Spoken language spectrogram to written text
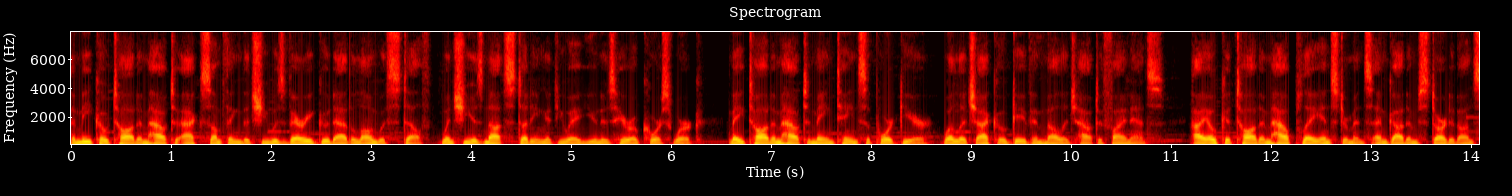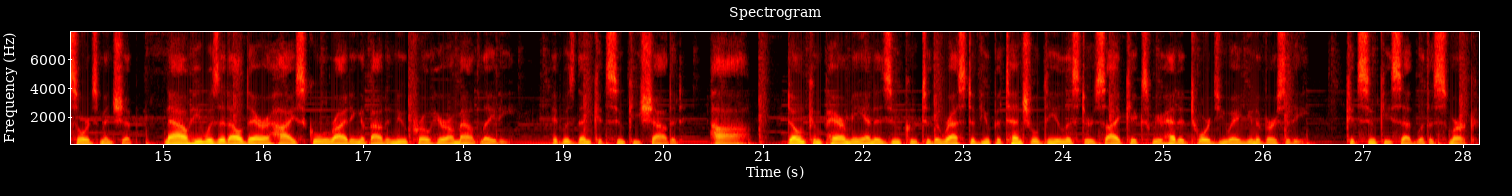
Amiko taught him how to act something that she was very good at along with stealth when she is not studying at UA Yuna's hero coursework. Mei taught him how to maintain support gear, while Ochako gave him knowledge how to finance. Kyoka taught him how to play instruments and got him started on swordsmanship. Now he was at Aldera High School writing about a new pro hero Mount Lady. It was then Katsuki shouted. Ha. Don't compare me and Izuku to the rest of you potential D-listers sidekicks we're headed towards UA University. Katsuki said with a smirk.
